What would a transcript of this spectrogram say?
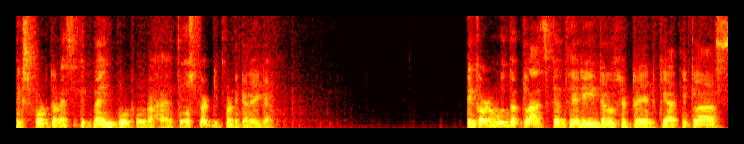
एक्सपोर्ट करने से कितना इंपोर्ट हो रहा है तो उस पर डिपेंड करेगा। According to the classical theory international trade क्या थी क्लास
